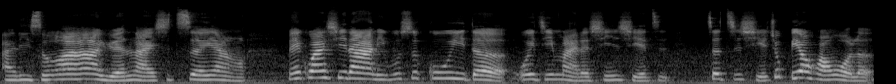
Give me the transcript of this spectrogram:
艾丽说：“啊，原来是这样哦。”没关系啦，你不是故意的。我已经买了新鞋子，这只鞋就不要还我了，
